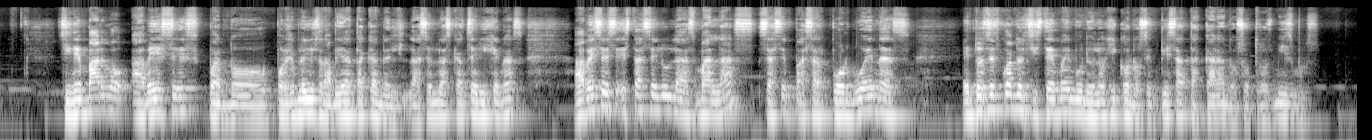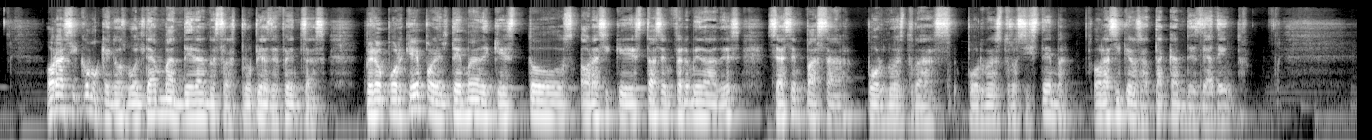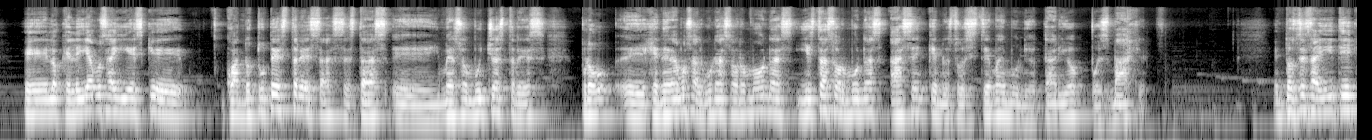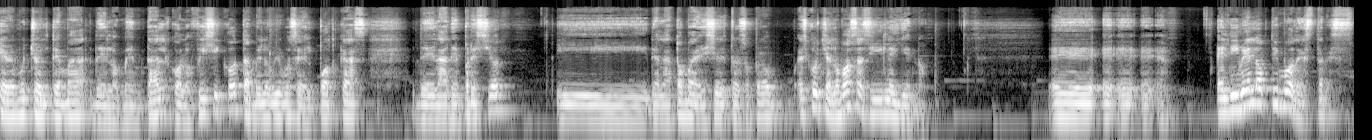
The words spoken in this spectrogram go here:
Sin embargo, a veces cuando, por ejemplo, ellos también atacan las células cancerígenas, a veces estas células malas se hacen pasar por buenas. Entonces cuando el sistema inmunológico nos empieza a atacar a nosotros mismos. Ahora sí como que nos voltean bandera nuestras propias defensas. ¿Pero por qué? Por el tema de que estos, ahora sí que estas enfermedades se hacen pasar por, nuestras, por nuestro sistema. Ahora sí que nos atacan desde adentro. Eh, lo que leíamos ahí es que cuando tú te estresas, estás eh, inmerso en mucho estrés, eh, generamos algunas hormonas y estas hormonas hacen que nuestro sistema inmunitario pues baje. Entonces ahí tiene que ver mucho el tema de lo mental con lo físico. También lo vimos en el podcast de la depresión y de la toma de decisiones y todo eso. Pero escúchenlo, vamos a seguir leyendo. Eh, el nivel óptimo de estrés.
